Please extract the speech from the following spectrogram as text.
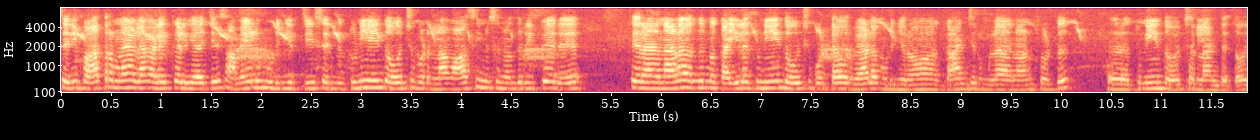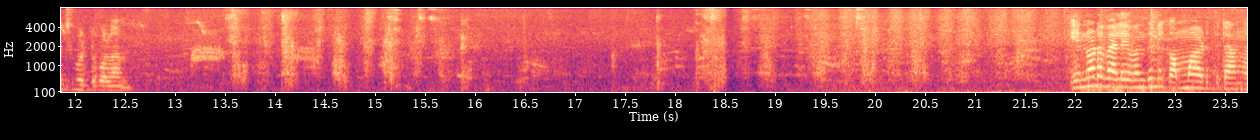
சரி பாத்திரம்லாம் எல்லாம் விலை கழுவியாச்சு. சமையலும் முடிஞ்சிருச்சு. சரி இந்த துணியையும் துவைச்சு போடலாம் வாஷிங் மிஷின் வந்து ரிப்பேரு சரி அதனால வந்து நம்ம கையில துணியையும் துவைச்சு போட்டா ஒரு வேலை முடிஞ்சிடும் காஞ்சிரும்ல அதனால சொல்லிட்டு துணியும் துவைச்சிடலான்ட்டு துவைச்சு போட்டு போகலாம் என்னோட வேலையை வந்து இன்னைக்கு அம்மா எடுத்துட்டாங்க.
